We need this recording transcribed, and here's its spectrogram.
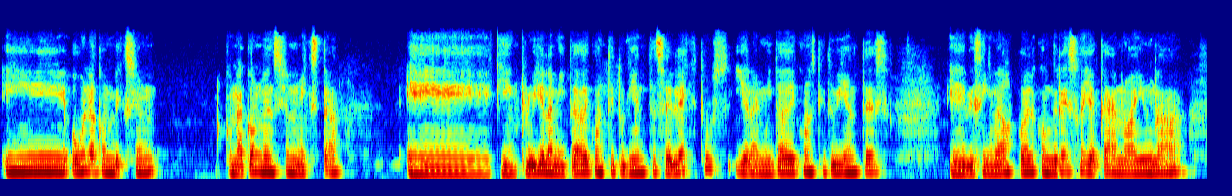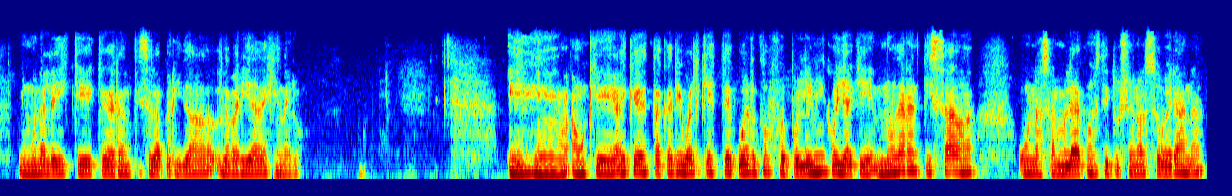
y, o una convención, una convención mixta eh, que incluye a la mitad de constituyentes electos y a la mitad de constituyentes eh, designados por el Congreso, y acá no hay una, ninguna ley que, garantice la paridad, la de género. Eh, aunque hay que destacar igual que este acuerdo fue polémico ya que no garantizaba una asamblea constitucional soberana,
